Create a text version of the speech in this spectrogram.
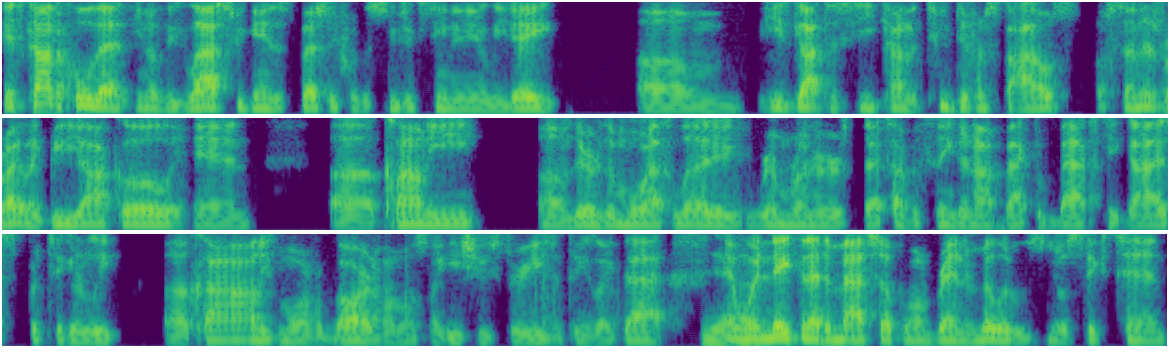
it's kind of cool that, you know, these last two games, especially for the Sweet 16 and the Elite Eight, um, he's got to see kind of two different styles of centers, right? Like Bediako and uh Clowney. Um, they're the more athletic rim runners, that type of thing. They're not back to basket guys, particularly. Uh, Clowney's more of a guard almost, like he shoots threes and things like that. Yeah. And when Nathan had to match up on Brandon Miller, who's you know six ten,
